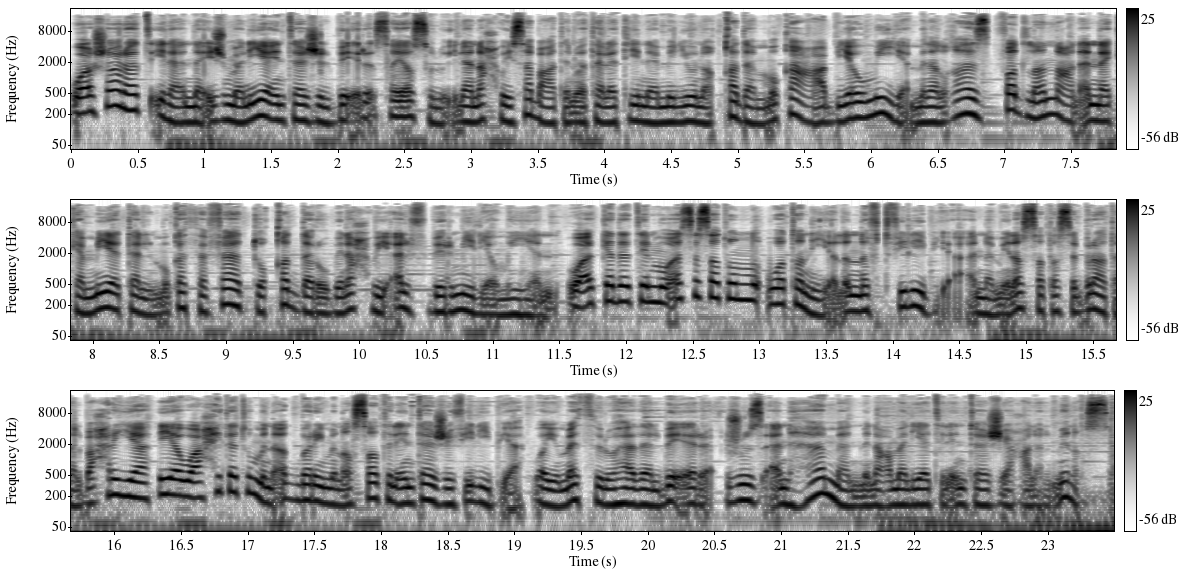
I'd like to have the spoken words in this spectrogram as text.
وأشارت إلى أن إجمالي إنتاج البئر سيصل إلى نحو 37 مليون قدم مكعب يوميا من الغاز فضلا عن أن كمية المكثفات تقدر بنحو ألف برميل يوميا. وأكدت المؤسسة الوطنية للنفط في ليبيا أن منصة سبرات البحرية هي واحدة من أكبر منصات الإنتاج في ليبيا ويمثل هذا البئر جزءا هاما من عمليات الإنتاج على المنصة.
